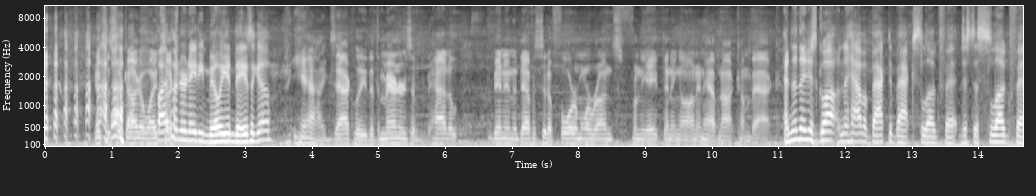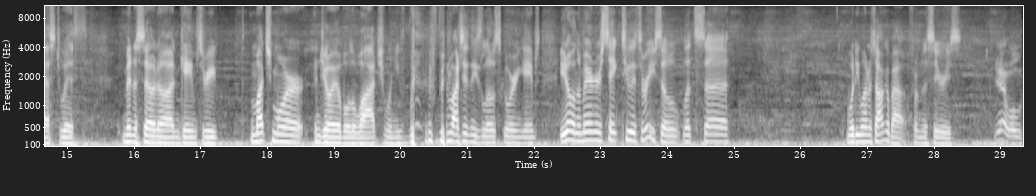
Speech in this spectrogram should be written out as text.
It's the Chicago White Sox. 580 million days ago. Yeah, exactly. That the Mariners have had a, been in the deficit of four or more runs from the eighth inning on and have not come back. And then they just go out and they have a back-to-back slug fest, just a slugfest with Minnesota on Game Three. Much more enjoyable to watch when you've been watching these low-scoring games. You know, the Mariners take two or three. So let's. Uh, what do you want to talk about from the series? Yeah, well,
